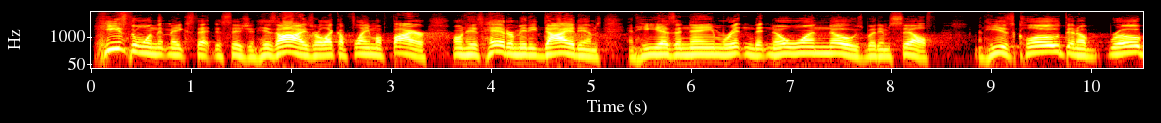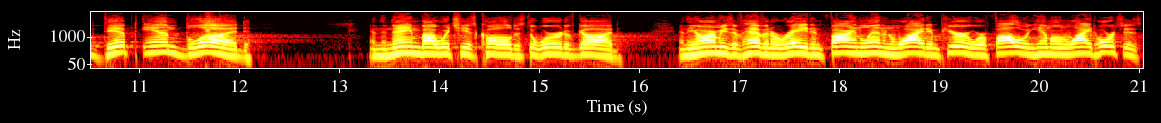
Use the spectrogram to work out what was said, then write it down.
He's the one that makes that decision. His eyes are like a flame of fire, on his head are many diadems, and he has a name written that no one knows but himself. And he is clothed in a robe dipped in blood. And the name by which he is called is the Word of God. And the armies of heaven, arrayed in fine linen, white and pure, were following him on white horses.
